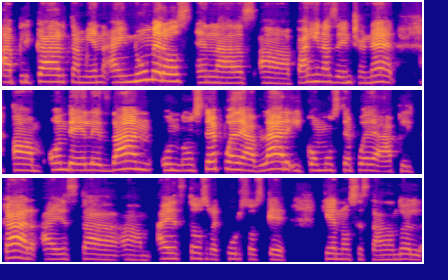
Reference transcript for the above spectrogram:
aplicar. También hay números en las ah, páginas de internet um, donde les dan, usted puede hablar y cómo usted puede aplicar a, esta, um, a estos recursos que, que nos está dando el,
